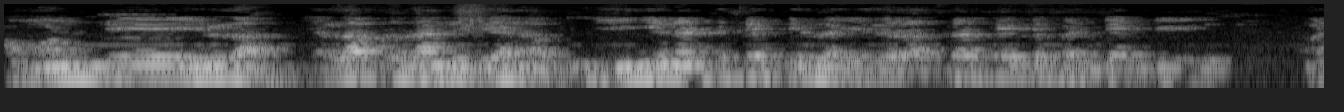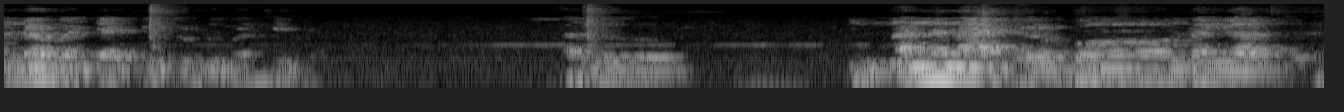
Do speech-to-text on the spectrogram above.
ಅಮೌಂಟೇ ಇಲ್ಲ. ಎಲ್ಲ ಪ್ರಧಾನ ಇದೆಯಾ ನಾವು? ಈಗಿನ ಸಹಿತ ಇಲ್ಲ. ಇದರ ಹತ್ರ ಸಹಿತ ಪಂಚಾಯತಿ ಮಂಡಳ ಪಂಚಾಯತಿ ದುಡ್ಡು ಬರ್ತಿದೆ. ಅದು ನನ್ನ ನಾ ಹೇಳ್ಕೊಂಡಂಗೆ ಆಗ್ತದೆ.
